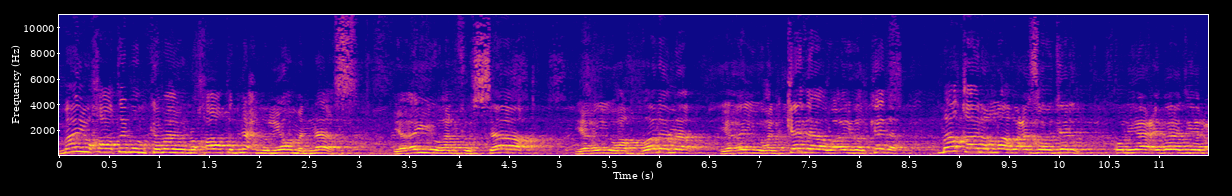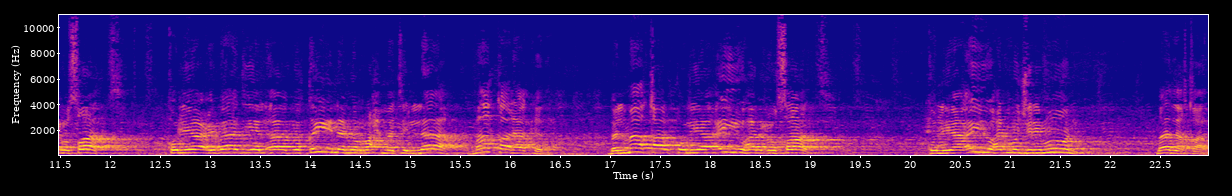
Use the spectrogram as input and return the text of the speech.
ما يخاطبهم كما نخاطب نحن اليوم الناس. يا أيها الفساق يا أيها الظلمة يا أيها الكذا وأيها الكذا. ما قال الله عز وجل؟ قل يا عبادي العصاة قل يا عبادي الآبقين من رحمة الله. ما قال هكذا. بل ما قال قل يا أيها العصاة قل يا أيها المجرمون. ماذا قال؟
